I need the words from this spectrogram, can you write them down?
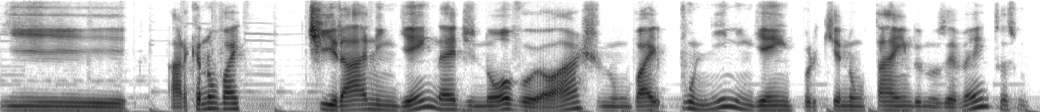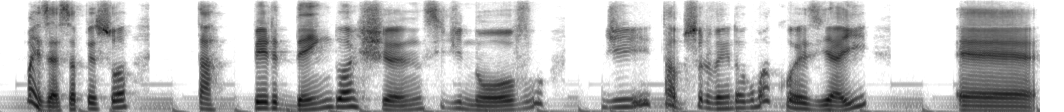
E a Arca não vai tirar ninguém, né? De novo, eu acho, não vai punir ninguém porque não tá indo nos eventos, mas essa pessoa tá perdendo a chance de novo de estar tá absorvendo alguma coisa. E aí, é...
